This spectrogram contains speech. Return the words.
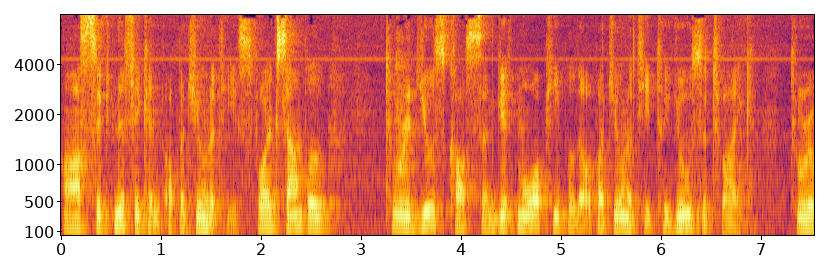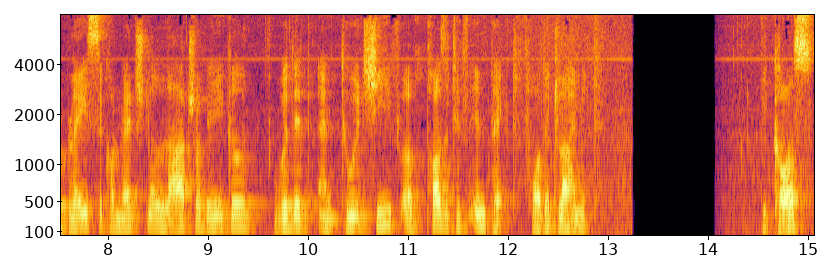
are significant opportunities. For example, to reduce costs and give more people the opportunity to use a Twike, to replace the conventional larger vehicle with it and to achieve a positive impact for the climate. Because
